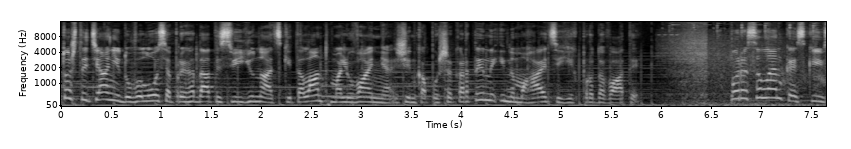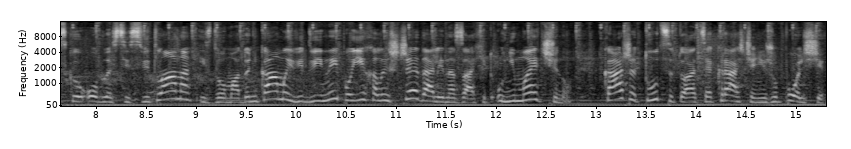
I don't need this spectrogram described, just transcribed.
Тож Тетяні довелося пригадати свій юнацький талант малювання. Жінка пише картини і намагається їх продавати. Переселенка із Київської області Світлана із двома доньками від війни поїхали ще далі на захід у Німеччину. Каже, тут ситуація краща ніж у Польщі,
